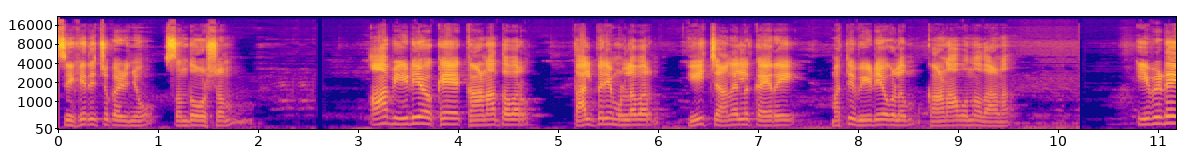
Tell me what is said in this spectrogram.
സ്വീകരിച്ചു കഴിഞ്ഞു. സന്തോഷം. ആ വീഡിയോ ഒക്കെ കാണാത്തവർ താല്പര്യമുള്ളവർ ഈ ചാനലിൽ കയറി മറ്റ് വീഡിയോകളും കാണാവുന്നതാണ്. ഇവിടെ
